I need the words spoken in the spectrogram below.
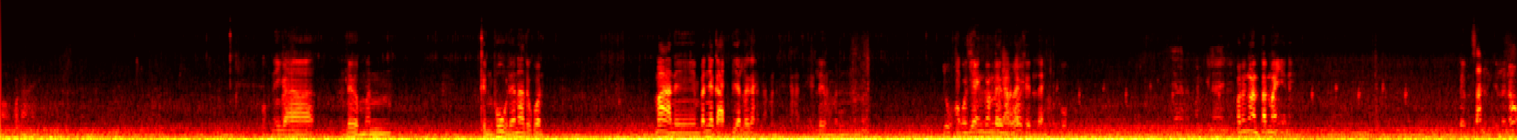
หมอกโบราณนี่ก็เริ่มมันขึ้นผู้แล้วนะทุกคน มาในบรรยากาศเปลี่ยนเลยนะเริ่มมันอยู่เขาก็แย่งกันเลยเริ่มโอ้แล้วยขึ้นเลยมันกี่ไรพนักงานตัดไหมอันนี้เริ่ม สั้นขึ้นแล้วเนาะ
